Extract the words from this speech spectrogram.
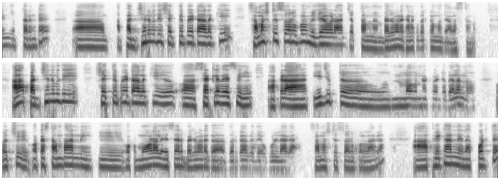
ఏం చెప్తారంటే పద్దెనిమిది శక్తిపీఠాలకి సమష్టి స్వరూపం విజయవాడ అని చెప్తాం మేము బెజవాడ కనకదుర్గమ్మ దేవస్థానం. అలా పద్దెనిమిది శక్తిపీఠాలకి సెట్లు వేసి అక్కడ ఈజిప్ట్లో ఉన్నటువంటి విలన్ వచ్చి ఒక స్తంభాన్ని ఈ ఒక మోడల్ వేశారు బెజవాడ దుర్గా దేవుళ్ళలాగా సమష్టి స్వరూపంలాగా ఆ పీఠాన్ని ఇలా కొడితే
